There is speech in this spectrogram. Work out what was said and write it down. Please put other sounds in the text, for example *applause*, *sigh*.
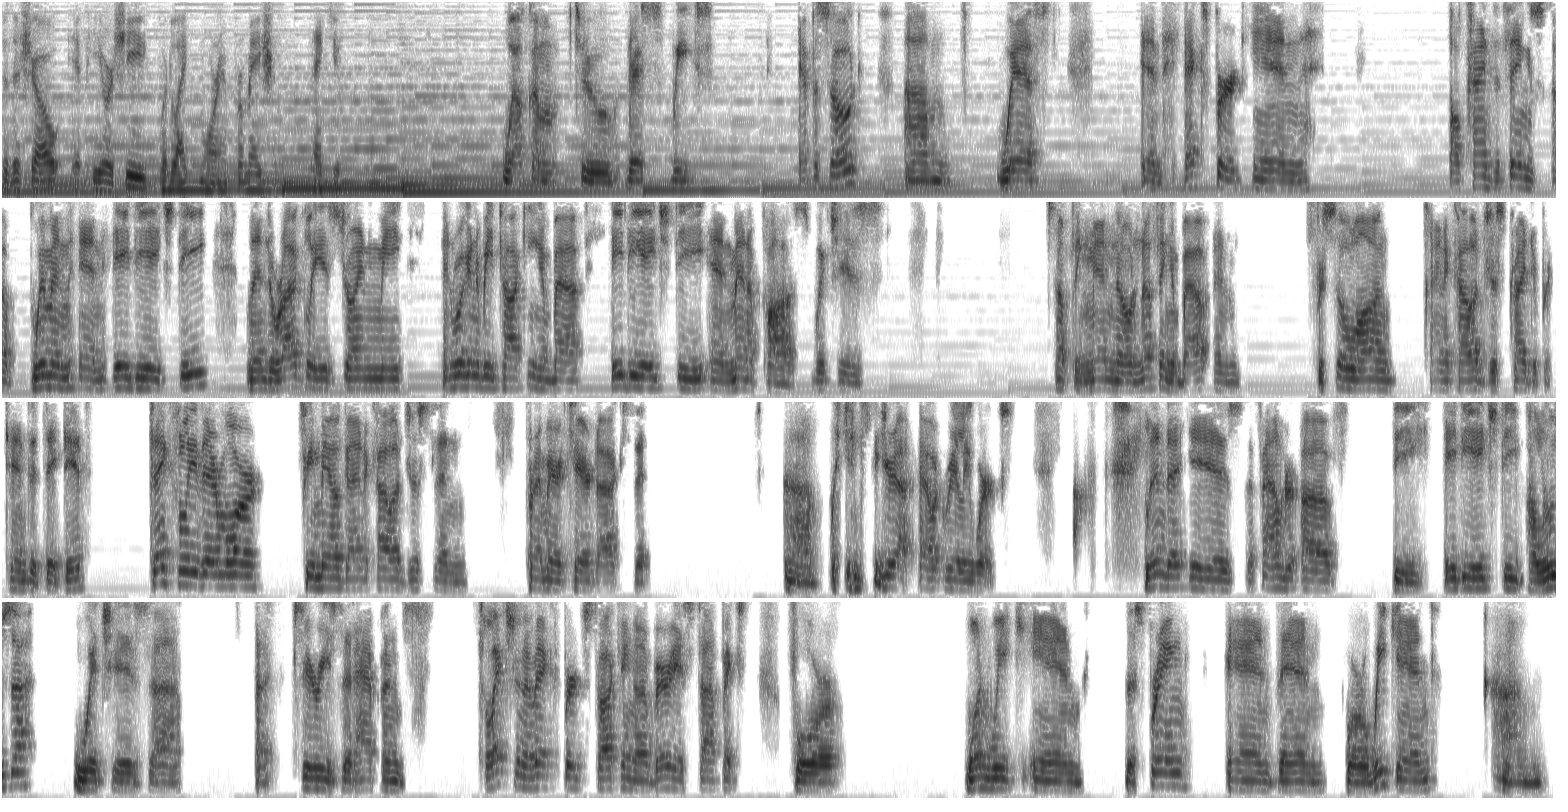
to the show if he or she would like more information. Thank you. Welcome to this week's episode um, with an expert in all kinds of things of women and ADHD. Linda Roggli is joining me, and we're going to be talking about ADHD and menopause, which is something men know nothing about. And for so long, gynecologists tried to pretend that they did. Thankfully, there are more female gynecologists than primary care docs that uh, *laughs* we can figure out how it really works. Linda is the founder of the ADHD Palooza, which is uh, a series that happens collection of experts talking on various topics for one week in the spring and then for a weekend um,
